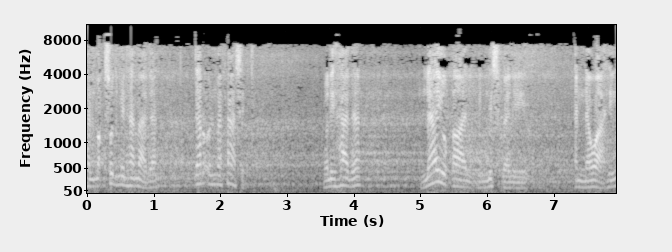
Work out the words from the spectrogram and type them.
فالمقصود منها ماذا؟ درء المفاسد. ولهذا لا يقال بالنسبة للنواهي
